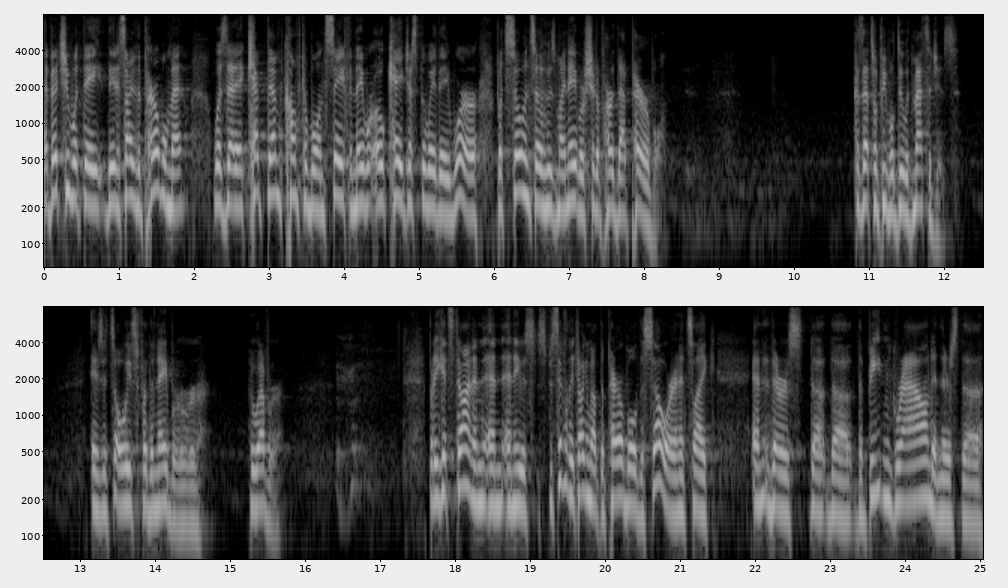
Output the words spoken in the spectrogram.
I bet you what they, they decided the parable meant was that it kept them comfortable and safe, and they were okay just the way they were. But so and so, who's my neighbor, should have heard that parable. Because that's what people do with messages, is it's always for the neighbor or whoever. But he gets done, and, and, and he was specifically talking about the parable of the sower, and it's like, and there's the, the, the beaten ground, and there's the,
